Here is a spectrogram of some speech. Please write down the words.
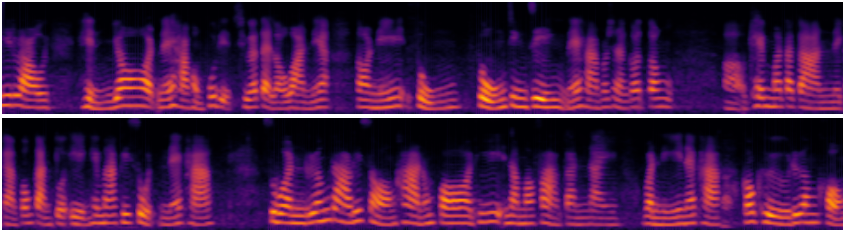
ที่เราเห็นยอดนะคะของผู้ติดเชื้อแต่ละวันเนี่ยตอนนี้สูงสูงจริงๆนะคะเพราะฉะนั้นก็ต้องเอเข้มมาตรการในการป้องกันตัวเองให้มากที่สุดนะคะ ส่วนเรื่องราวที่สองค่ะน้องปอที่นำมาฝากกันในวันนี้นะคะครับก็คือเรื่องของ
